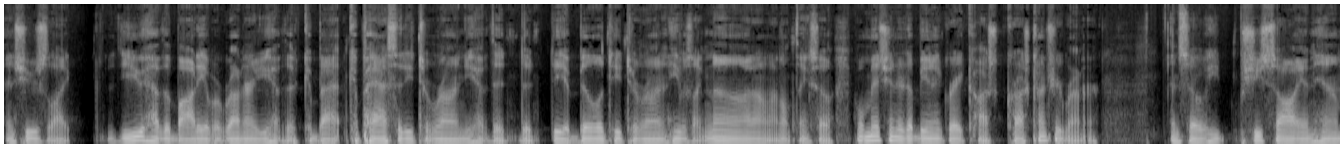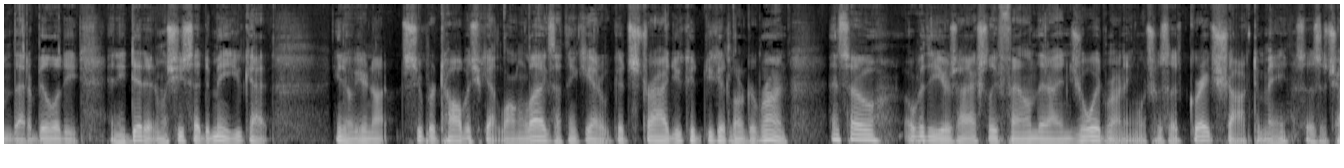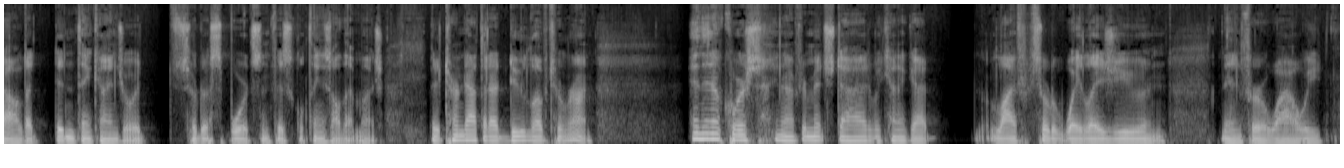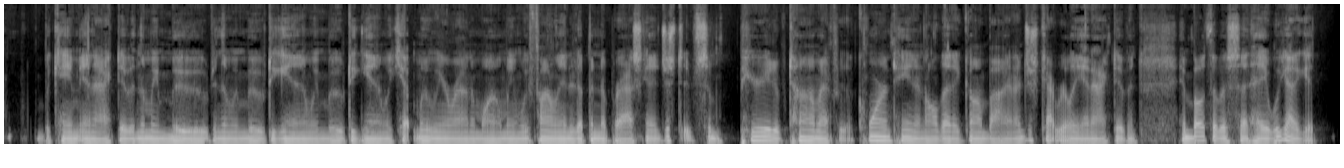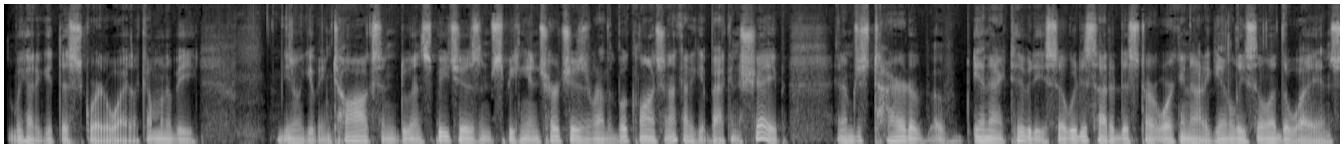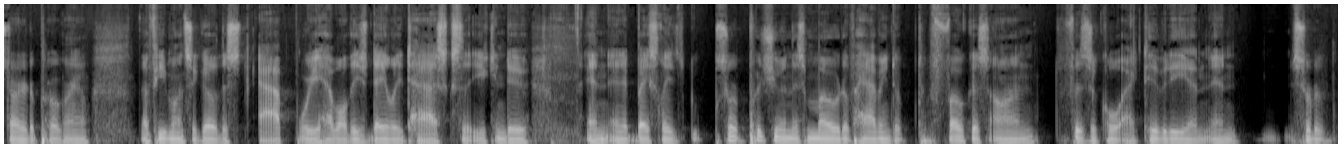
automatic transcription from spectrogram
and she was like, "You have the body of a runner. You have the capacity to run. You have the, the, the ability to run." he was like, "No, I don't. I don't think so." Well, Mitch ended up being a great cross cross country runner. And so he, she saw in him that ability and he did it. And when she said to me, you got, you know, you're not super tall, but you got long legs. I think you had a good stride. You could, you could learn to run. And so over the years, I actually found that I enjoyed running, which was a great shock to me. So as a child, I didn't think I enjoyed sort of sports and physical things all that much. But it turned out that I do love to run. And then, of course, you know, after Mitch died, we kind of got life sort of waylays you. And then for a while, we became inactive and then we moved and then we moved again and we moved again. We kept moving around in Wyoming. We finally ended up in Nebraska and just some period of time after the quarantine and all that had gone by and I just got really inactive and, and both of us said, Hey, we got to get, we got to get this squared away. Like I'm going to be, you know, giving talks and doing speeches and speaking in churches around the book launch, and I got to get back in shape. And I'm just tired of, of inactivity. So we decided to start working out again. Lisa led the way and started a program a few months ago, this app where you have all these daily tasks that you can do. And, and it basically sort of puts you in this mode of having to, to focus on physical activity and, and sort of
